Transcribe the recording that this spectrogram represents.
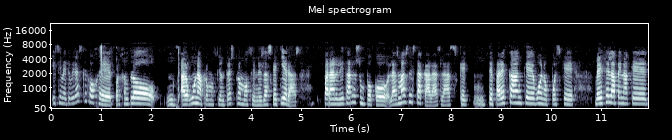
Y si me tuvieras que coger, por ejemplo, alguna promoción, tres promociones, las que quieras, para analizarlas un poco, las más destacadas, las que te parezcan que, bueno, pues que merece la pena que,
